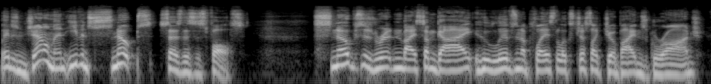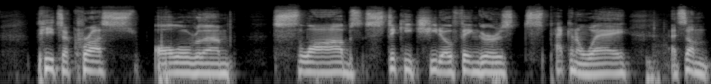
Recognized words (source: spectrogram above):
Ladies and gentlemen, even Snopes says this is false. Snopes is written by some guy who lives in a place that looks just like Joe Biden's garage. Pizza crusts all over them, slobs, sticky Cheeto fingers pecking away at some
